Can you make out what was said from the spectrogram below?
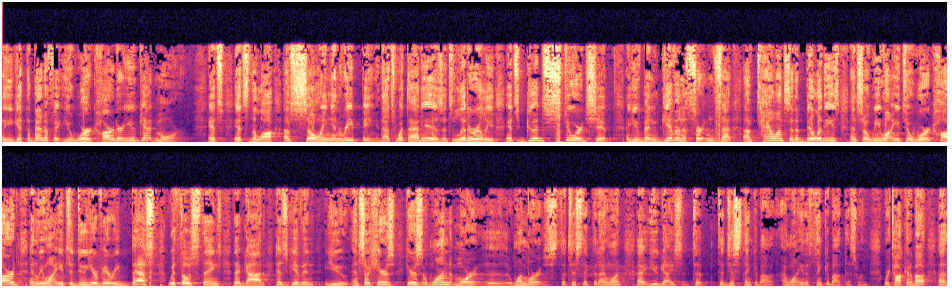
you get the benefit. You work harder, you get more. It's, it's the law of sowing and reaping. That's what that is. It's literally, it's good stewardship. You've been given a certain set of talents and abilities, and so we want you to work hard, and we want you to do your very best with those things that God has given you. And so here's, here's one more, uh, one more statistic that I want uh, you guys to, to just think about. I want you to think about this one. We're talking about, uh,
